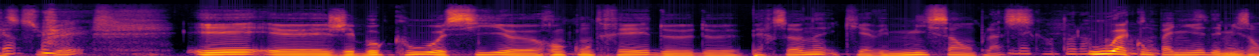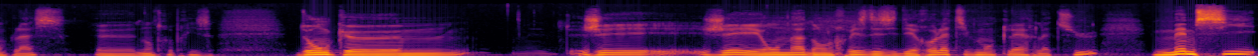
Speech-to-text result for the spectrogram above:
à ce sujet. Et euh, j'ai beaucoup aussi euh, rencontré de, personnes qui avaient mis ça en place ou accompagné des mises en place d'entreprises. Donc, j'ai et on a dans l'entreprise des idées relativement claires là-dessus, même si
